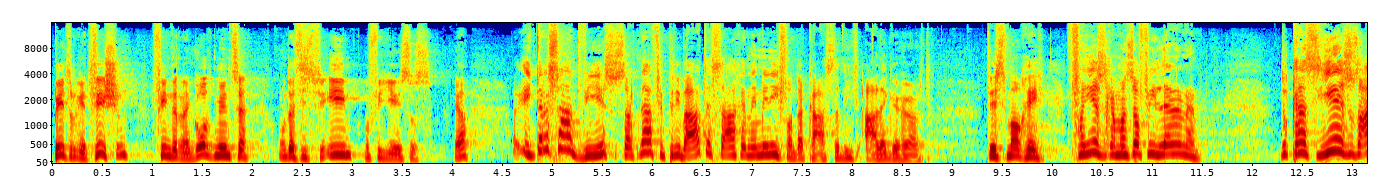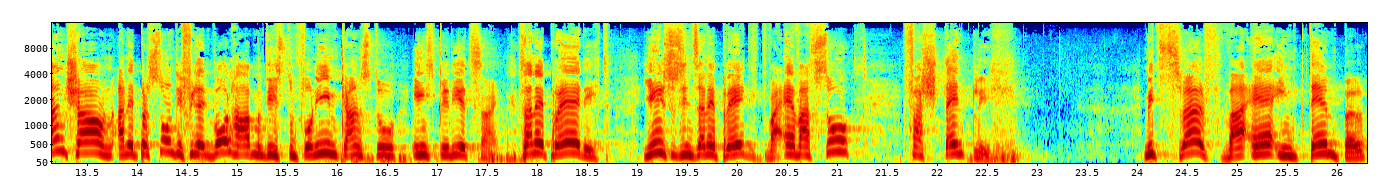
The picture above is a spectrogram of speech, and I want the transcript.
Petrus geht fischen, findet eine Goldmünze und das ist für ihn und für Jesus. Ja? Interessant, wie Jesus sagt, na, für private Sachen nehme ich nicht von der Kasse, die alle gehört. Das mache ich. Von Jesus kann man so viel lernen. Du kannst Jesus anschauen, eine Person, die vielleicht wohlhabend ist und von ihm kannst du inspiriert sein. Seine Predigt, Jesus in seiner Predigt, war, er war so verständlich. Mit zwölf war er im Tempel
